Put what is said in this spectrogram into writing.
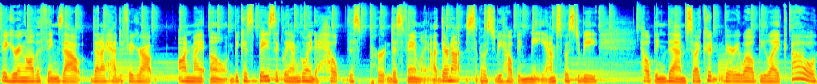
figuring all the things out that I had to figure out on my own because basically I'm going to help this per- this family. Uh, they're not supposed to be helping me. I'm supposed to be helping them. So I couldn't very well be like, "Oh,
